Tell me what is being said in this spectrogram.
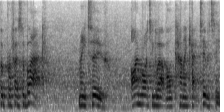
For Professor Black? Me too. I'm writing about volcanic activity.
